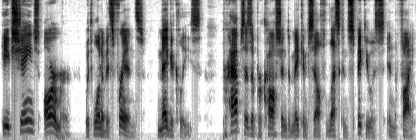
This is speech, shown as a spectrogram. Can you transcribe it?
he exchanged armor with one of his friends, Megacles, perhaps as a precaution to make himself less conspicuous in the fight.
